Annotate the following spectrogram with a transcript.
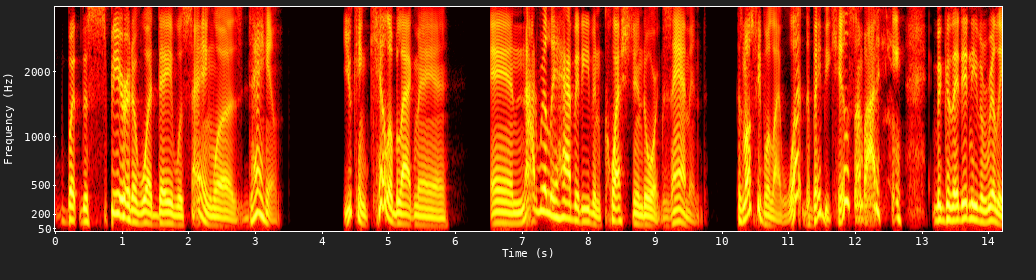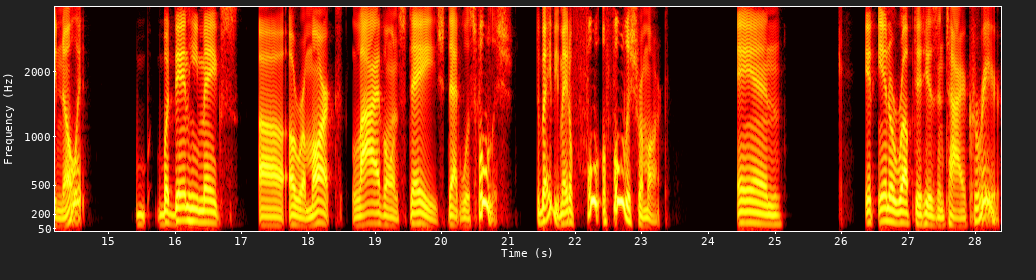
but the spirit of what Dave was saying was, damn, you can kill a black man and not really have it even questioned or examined. Because most people are like, what? DaBaby killed somebody? because they didn't even really know it. But then he makes uh, a remark live on stage that was foolish. DaBaby made a, fool, a foolish remark. And it interrupted his entire career.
